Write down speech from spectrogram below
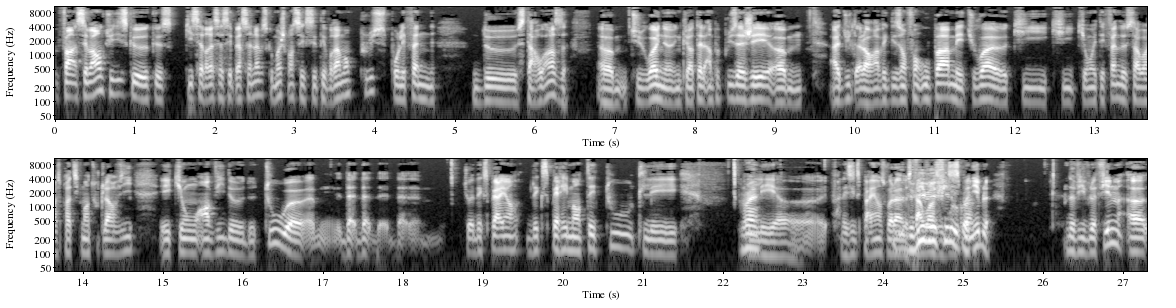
enfin, c'est marrant que tu dises que que qui s'adresse à ces personnes-là parce que moi je pensais que c'était vraiment plus pour les fans de Star Wars. Euh, tu vois une, une clientèle un peu plus âgée, euh, adulte, alors avec des enfants ou pas, mais tu vois euh, qui qui qui ont été fans de Star Wars pratiquement toute leur vie et qui ont envie de de tout, euh, tu vois, d'expérience, d'expérimenter toutes les Ouais. les euh, enfin les expériences voilà Star Wars les films, quoi. De vivre le film. Euh,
